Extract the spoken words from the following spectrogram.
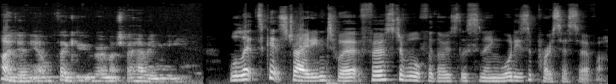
Hi Dannielle, thank you very much for having me. Well, let's get straight into it. First of all, for those listening, what is a process server?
